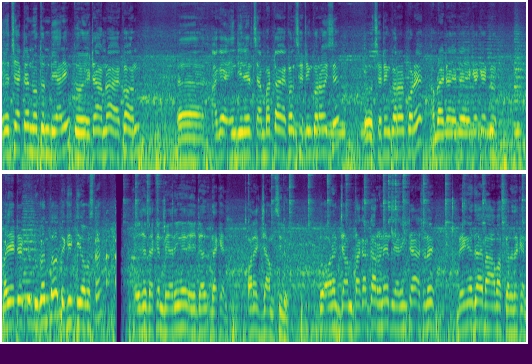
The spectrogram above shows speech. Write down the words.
এই হচ্ছে একটা নতুন বিয়ারিং তো এটা আমরা এখন আগে ইঞ্জিনের চেম্বারটা এখন সেটিং করা হয়েছে। তো সেটিং করার পরে আমরা এটা এটা একে একে একটু, ভাই, এটা একটু ঢুকান তো, দেখি কি অবস্থা। এই যে দেখেন বিয়ারিংয়ের এইটা দেখেন, অনেক জাম ছিল। তো অনেক জাম থাকার কারণে বিয়ারিংটা আসলে ভেঙে যায় বা আওয়াজ করে। দেখেন,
